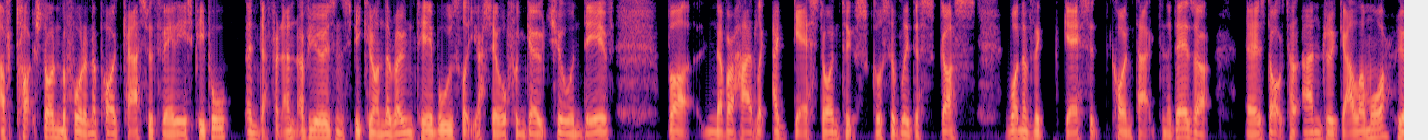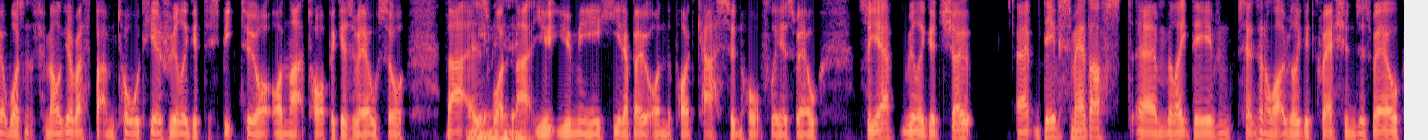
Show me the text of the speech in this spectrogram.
I've touched on before in the podcast with various people in different interviews and speaking on the roundtables, like yourself and Gaucho and Dave, but never had like a guest on to exclusively discuss. One of the guests at Contact in the Desert is Dr. Andrew Gallimore, who I wasn't familiar with, but I'm told he is really good to speak to on that topic as well. So that That'd is one that you, you may hear about on the podcast soon, hopefully as well. So yeah, really good shout. Uh, Dave Smethurst, um, we like Dave and sends in a lot of really good questions as well.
